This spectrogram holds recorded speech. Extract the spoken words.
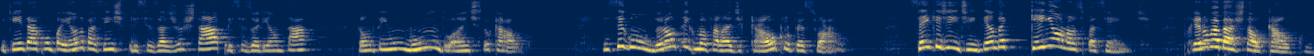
E quem está acompanhando o paciente precisa ajustar, precisa orientar. Então tem um mundo antes do cálculo. E segundo, não tem como eu falar de cálculo pessoal sem que a gente entenda quem é o nosso paciente. Porque não vai bastar o cálculo.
